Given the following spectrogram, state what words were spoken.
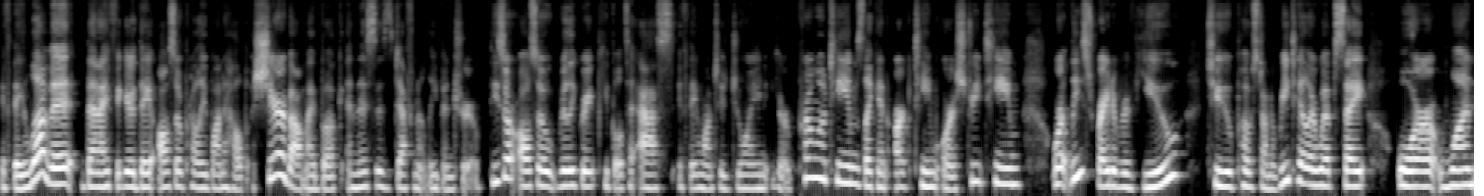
if they love it, then I figured they also probably want to help share about my book. And this has definitely been true. These are also really great people to ask if they want to join your promo teams, like an ARC team or a street team, or at least write a review to post on a retailer website or one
